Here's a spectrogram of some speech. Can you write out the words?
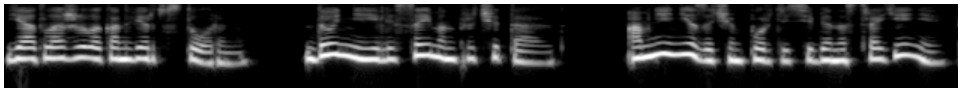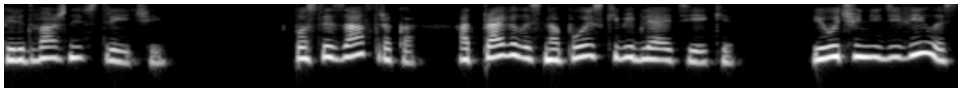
Я отложила конверт в сторону. Донни или Сеймон прочитают, а мне незачем портить себе настроение перед важной встречей. После завтрака отправилась на поиски библиотеки и очень удивилась,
